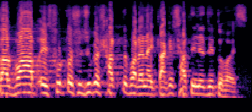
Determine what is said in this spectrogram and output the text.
তার বাপ এই ছোট্ট শিশুকে সারতে পারে নাই, তাকে সাথে নিয়ে যেতে হয়েছে।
